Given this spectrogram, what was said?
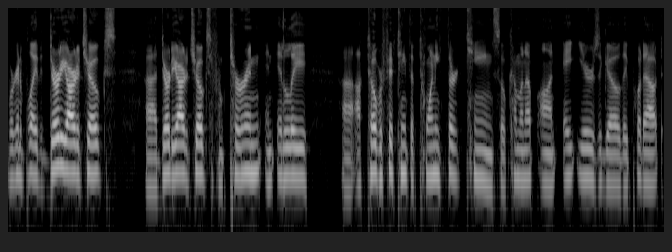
We're going to play the Dirty Artichokes. Uh, Dirty Artichokes are from Turin in Italy. Uh, October 15th of 2013. So coming up on eight years ago, they put out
